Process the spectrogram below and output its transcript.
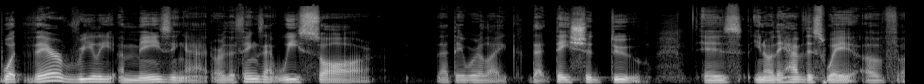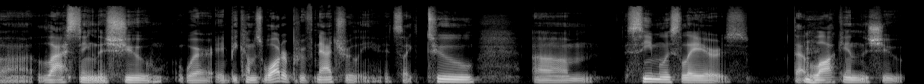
what they're really amazing at, or the things that we saw that they were like that they should do is you know they have this way of uh, lasting the shoe where it becomes waterproof naturally. It's like two um, seamless layers that lock in the shoe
